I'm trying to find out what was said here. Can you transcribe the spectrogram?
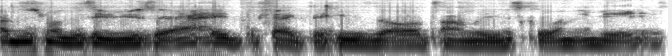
I just wanted to see you say I hate the fact that he's the all-time leading scorer in the NBA.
